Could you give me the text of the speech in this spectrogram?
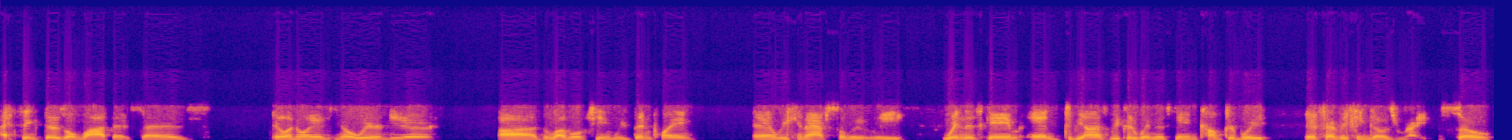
I think there's a lot that says Illinois is nowhere near uh, the level of team we've been playing, and we can absolutely win this game. And to be honest, we could win this game comfortably if everything goes right. So,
